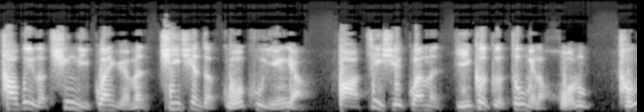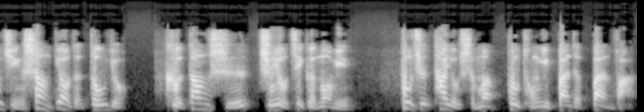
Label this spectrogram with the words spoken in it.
他为了清理官员们积欠的国库银两，把这些官们一个个都没了活路。头颈上吊的都有，可当时只有这个糯米，不知他有什么不同一般的办法，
